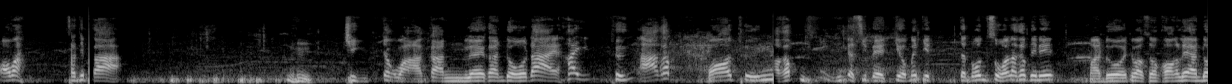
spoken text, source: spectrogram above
ออกมาสันติภาพชิงจังหวะกันเลกันโดได้ให้ ถึงอาครับบอลถึงอาครับกับซิเบตเกี่ยวไม่ติดจะโดนสวนแล้วครับทีนี้ มาดูจังหวะส่วนของเลอันโด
